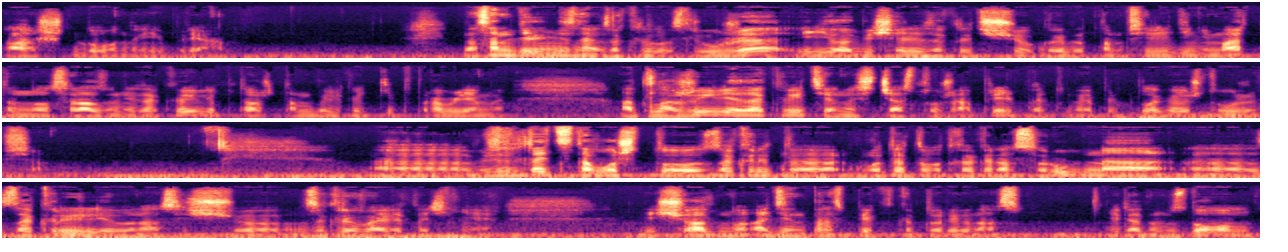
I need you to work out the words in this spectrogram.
аж до ноября. На самом деле не знаю, закрылась ли уже. Ее обещали закрыть еще когда-то там в середине марта, но сразу не закрыли, потому что там были какие-то проблемы. Отложили закрытие, но сейчас тоже апрель, поэтому я предполагаю, что уже все. А, в результате того, что закрыто вот это вот как раз Рудно, а, закрыли у нас еще, закрывали точнее, еще одно, один проспект, который у нас рядом с домом,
